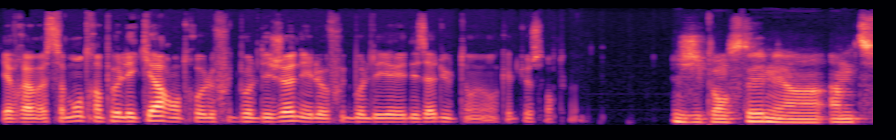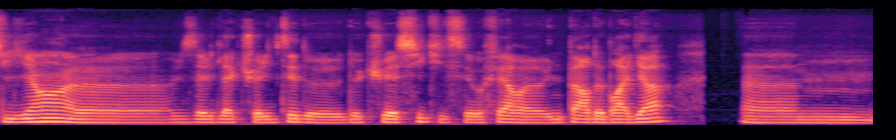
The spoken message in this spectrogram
il y a vraiment, ça montre un peu l'écart entre le football des jeunes et le football des, adultes, en, quelque sorte. J'y pensais, mais un, petit lien euh, vis-à-vis de l'actualité de, QSI qui s'est offert euh, une part de Braga. Euh,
